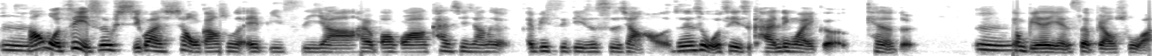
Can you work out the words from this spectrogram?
嗯，然后我自己是习惯像我刚刚说的 A、B、C 啊，还有包括看信箱那个 A、B、C、D 这四项好了，这件事我自己是开另外一个 calendar，嗯，用别的颜色标出来，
